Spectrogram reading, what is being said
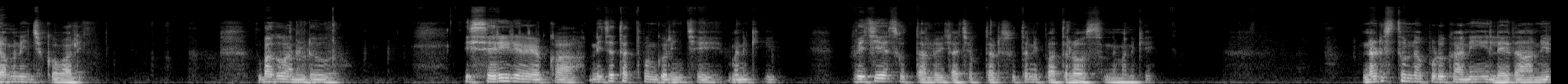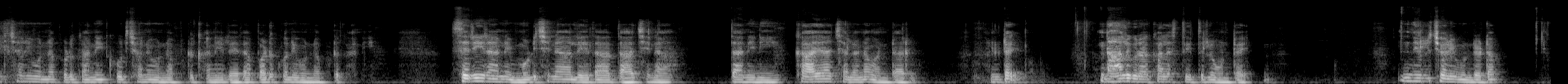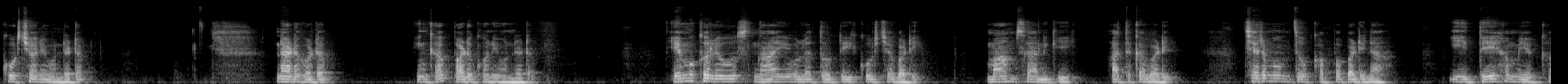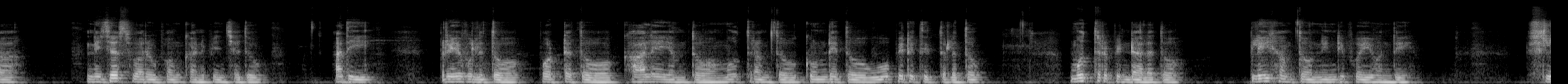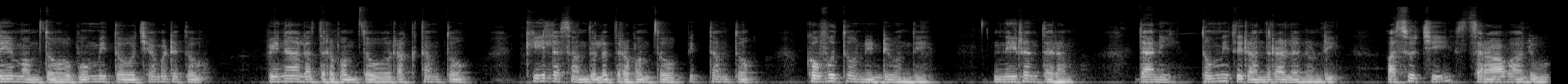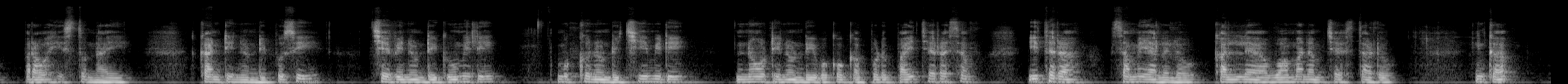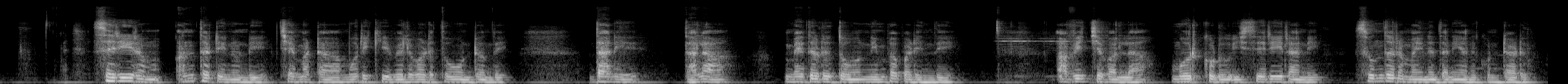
గమనించుకోవాలి. భగవానుడు ఈ శరీరం యొక్క నిజతత్వం గురించి మనకి విజయ సూత్రాలు ఇలా చెప్తాడు. సుత నిపాతలో వస్తుంది మనకి. నడుస్తున్నప్పుడు కానీ లేదా నిల్చొని ఉన్నప్పుడు కానీ కూర్చొని ఉన్నప్పుడు కానీ లేదా పడుకొని ఉన్నప్పుడు కానీ శరీరాన్ని ముడిచినా లేదా దాచినా దానిని కాయాచలనం అంటారు. అంటే నాలుగు రకాల స్థితులు ఉంటాయి. నిల్చొని ఉండటం కూర్చొని ఉండటం నడవడం ఇంకా పడుకొని ఉండటం. ఎముకలు స్నాయువులతోటి కూర్చబడి మాంసానికి అతకబడి చర్మంతో కప్పబడిన ఈ దేహం యొక్క నిజస్వరూపం కనిపించదు. అది ప్రేవులతో పొట్టతో కాలేయంతో మూత్రంతో గుండెతో ఊపిరితిత్తులతో మూత్రపిండాలతో ప్లీహంతో నిండిపోయి ఉంది. శ్లేమంతో భూమితో చెమటతో వినాల ద్రవంతో రక్తంతో కీళ్ళ సందుల ద్రవంతో పిత్తంతో కొవ్వుతో నిండి ఉంది. నిరంతరం దాని తొమ్మిది రంధ్రాల నుండి అశుచి స్రావాలు ప్రవహిస్తున్నాయి. కంటి నుండి పుసి చెవి నుండి గుమిలి ముక్కు నుండి చీమిడి నోటి నుండి ఒక్కొక్కప్పుడు పైచరసం ఇతర సమయాలలో కళ్ళ వమనం చేస్తాడు. ఇంకా శరీరం అంతటి నుండి చెమట మురికి వెలువడుతూ ఉంటుంది. దాని తల మెదడుతో నింపబడింది. అవిద్య వల్ల మూర్ఖుడు ఈ శరీరాన్ని సుందరమైనదని అనుకుంటాడు.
